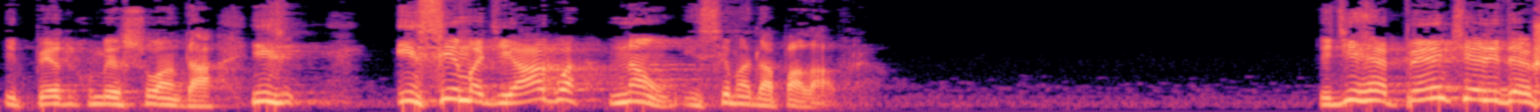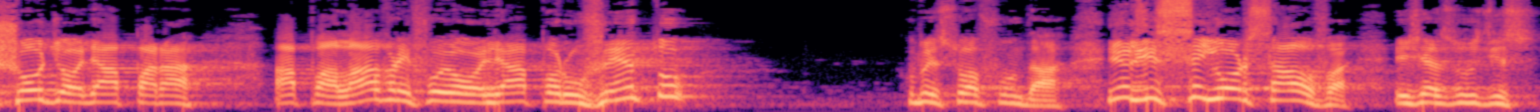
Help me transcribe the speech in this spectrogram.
E Pedro começou a andar. Em, em cima de água? Não, em cima da palavra. E de repente ele deixou de olhar para a palavra e foi olhar para o vento, começou a afundar. E ele disse: Senhor, salva. E Jesus disse:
